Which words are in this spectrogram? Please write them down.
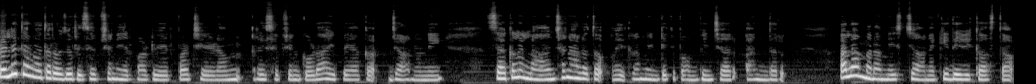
పెళ్ళి తర్వాత రోజు రిసెప్షన్ ఏర్పాటు ఏర్పాటు చేయడం రిసెప్షన్ కూడా అయిపోయాక జానుని సకల లాంఛనాలతో విక్రమ్ ఇంటికి పంపించారు అందరూ. అలా మన మిస్ జానకీదేవి కాస్త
